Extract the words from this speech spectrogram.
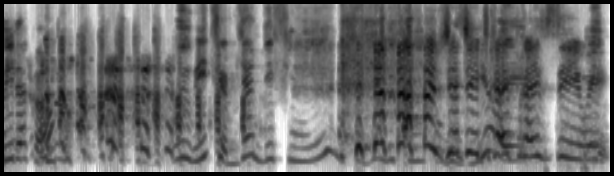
oui, d'accord. oui, oui, tu as bien défini. J'étais très pressée, oui.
